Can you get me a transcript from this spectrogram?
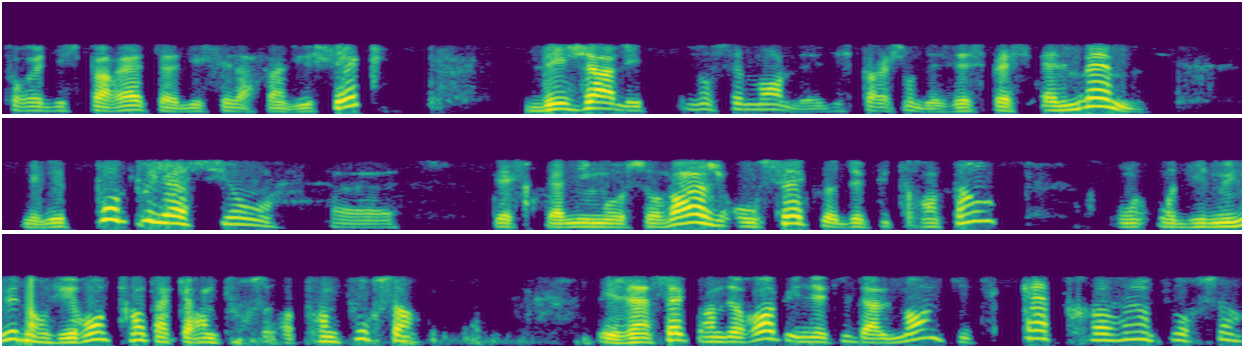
pourraient disparaître d'ici la fin du siècle. Déjà, non seulement les disparitions des espèces elles-mêmes, mais les populations euh, d'animaux sauvages, on sait que depuis 30 ans, on, on diminue d'environ 30 à 40%, 30%. Les insectes en Europe, une étude allemande qui est 80%.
